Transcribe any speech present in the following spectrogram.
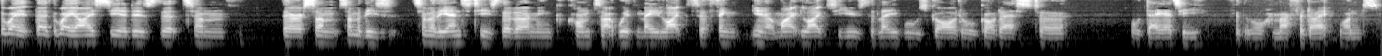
the way the, the way I see it is that um, there are some some of these some of the entities that I'm in contact with may like to think you know might like to use the labels God or Goddess to or deity for the more hermaphrodite ones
